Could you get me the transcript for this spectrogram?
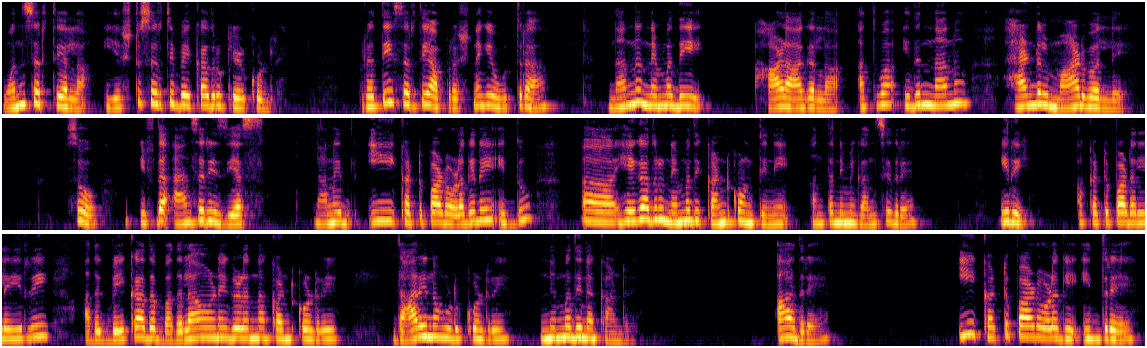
ಒಂದು ಸರ್ತಿ ಅಲ್ಲ, ಎಷ್ಟು ಸರ್ತಿ ಬೇಕಾದರೂ ಕೇಳ್ಕೊಳ್ರಿ. ಪ್ರತಿ ಸರ್ತಿ ಆ ಪ್ರಶ್ನೆಗೆ ಉತ್ತರ ನನ್ನ ನೆಮ್ಮದಿ ಹಾಳಾಗಲ್ಲ ಅಥವಾ ಇದನ್ನು ನಾನು ಹ್ಯಾಂಡಲ್ ಮಾಡಬಲ್ಲೆ. So if the answer is yes ನಾನು ಇದು ಈ ಕಟ್ಟುಪಾಡೊಳಗೇ ಇದ್ದು ಹೇಗಾದರೂ ನೆಮ್ಮದಿ ಕಂಡ್ಕೊಳ್ತೀನಿ ಅಂತ ನಿಮಗೆ ಅನಿಸಿದರೆ, ಇರಿ, ಆ ಕಟ್ಟುಪಾಡಲ್ಲೇ ಇರ್ರಿ ಅದಕ್ಕೆ ಬೇಕಾದ ಬದಲಾವಣೆಗಳನ್ನು ಕಂಡ್ಕೊಳ್ರಿ, ದಾರಿನ ಹುಡುಕೊಳ್ರಿ ನೆಮ್ಮದಿನ ಕಾಣ್ರಿ. ಆದರೆ, ಈ ಕಟ್ಟುಪಾಡೊಳಗೆ ಇದ್ದರೆ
